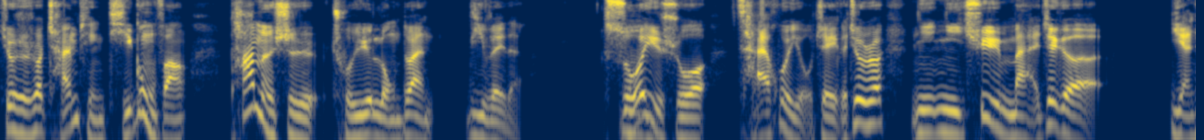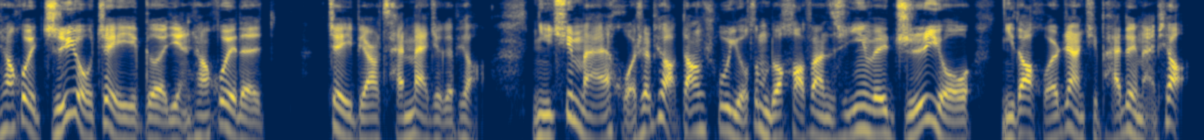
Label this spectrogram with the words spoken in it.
就是说产品提供方，他们是处于垄断地位的，所以说才会有这个，就是说你你去买这个演唱会，只有这一个演唱会的。这一边才卖这个票，你去买火车票，当初有这么多号贩子，是因为只有你到火车站去排队买票，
